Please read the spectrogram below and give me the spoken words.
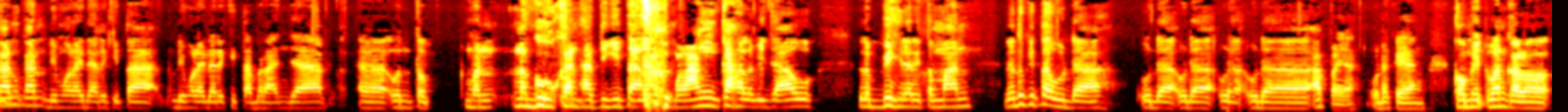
kan kan dimulai dari kita dimulai dari kita beranjak eh, untuk meneguhkan hati kita untuk melangkah lebih jauh, lebih dari teman. Itu kita udah udah udah udah udah apa ya? Udah kayak yang komitmen kalau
